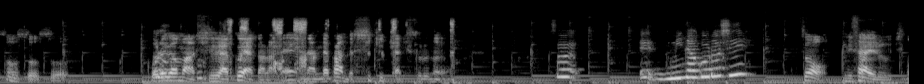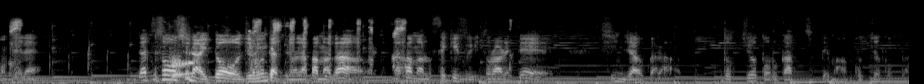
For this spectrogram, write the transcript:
そうそうそう。これがまあ主役やからね、なんだかんだ仕切ったりするのよ。それえ、皆殺し？そう、ミサイル撃ち込んでね。だってそうしないと自分たちの仲間が仲間の脊髄取られて死んじゃうから、どっちを取るかっつって、まあこっちを取った。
